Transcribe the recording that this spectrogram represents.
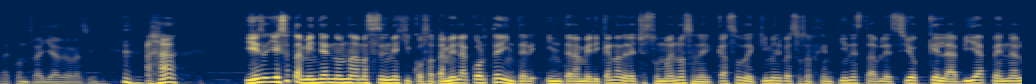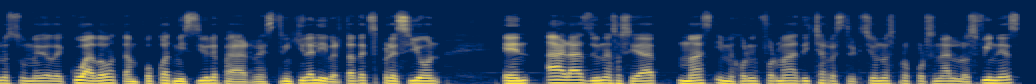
la contrallave ahora sí. Ajá. Y eso, y eso también ya no nada más es en México. O sea, también la Corte Inter- Interamericana de Derechos Humanos en el caso de Kimmel versus Argentina estableció que la vía penal no es un medio adecuado, tampoco admisible para restringir la libertad de expresión en aras de una sociedad más y mejor informada. Dicha restricción no es proporcional a los fines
